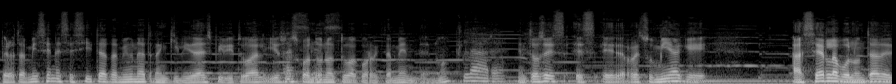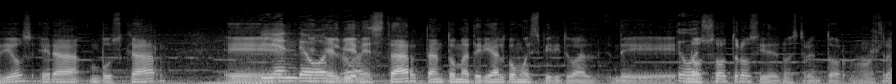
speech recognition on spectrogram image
pero también se necesita también una tranquilidad espiritual y eso es cuando uno actúa correctamente, ¿no? Claro. Entonces, es, eh, resumía que hacer la voluntad de Dios era buscar eh, el bienestar tanto material como espiritual de, nosotros y de nuestro entorno, nuestra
